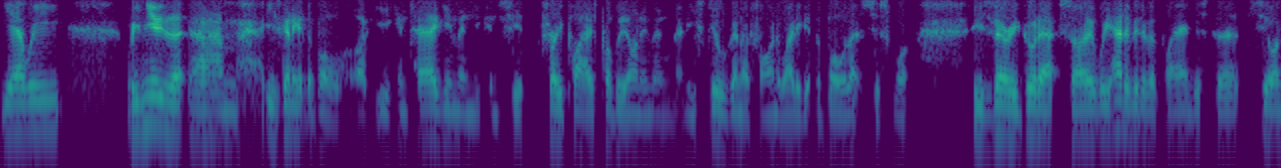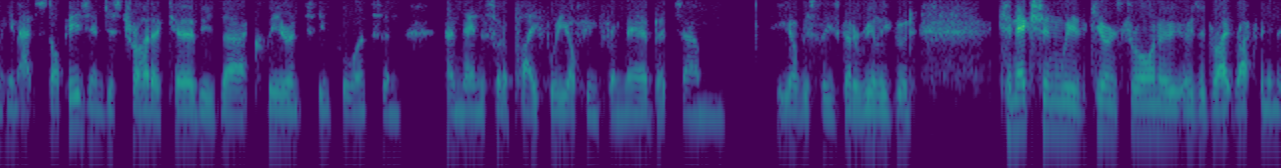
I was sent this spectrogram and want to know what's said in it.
Yeah, we we knew that um, he's going to get the ball. Like you can tag him and you can sit three players probably on him, and, and he's still going to find a way to get the ball. That's just what he's very good at. So we had a bit of a plan just to sit on him at stoppage and just try to curb his uh, clearance influence and and then sort of play footy off him from there. But um, he obviously has got a really good connection with Kieran Strachan, who, who's a great ruckman in the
